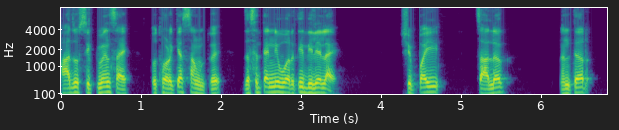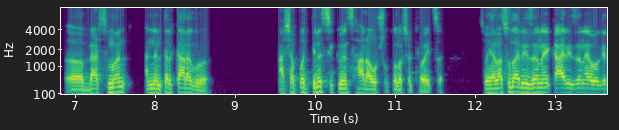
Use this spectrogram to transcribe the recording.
हा जो सिक्वेन्स आहे तो थोडक्यात सांगतोय जसं त्यांनी वरती दिलेला आहे. शिपाई चालक नंतर बॅट्समन आणि नंतर कारागृह. अशा पद्धतीने सिक्वेन्स हा राहू शकतो लक्षात ठेवायचं. सो ह्याला सुद्धा रिझन आहे काय रिझन आहे वगैरे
